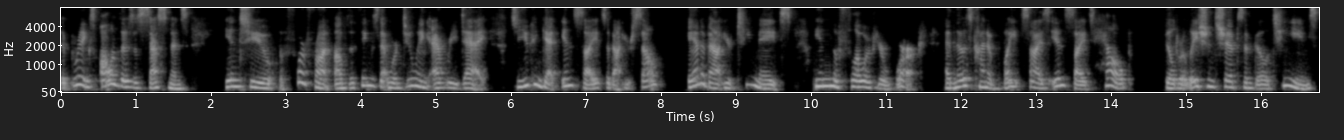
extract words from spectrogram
that brings all of those assessments into the forefront of the things that we're doing every day. So you can get insights about yourself and about your teammates in the flow of your work. And those kind of bite-sized insights help build relationships and build teams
